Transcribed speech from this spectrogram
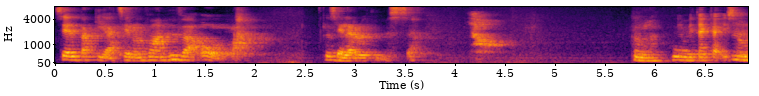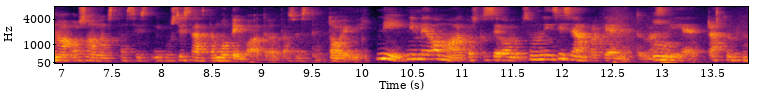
sen takia, että siellä on vaan hyvä olla siellä ryhmässä. Kyllä. Ja mitenkä isona mm. osana sitä siis, niin kuin sisäistä motivaatiota se sitten toimii. Niin, nimenomaan, koska se on, se on niin sisäänrakennettuna Mm. siihen, että Kyllä.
